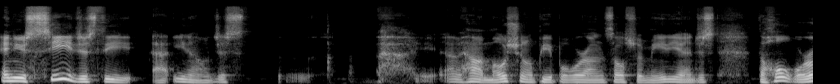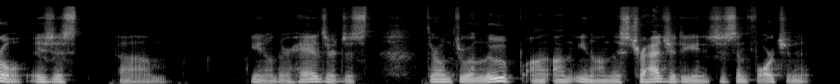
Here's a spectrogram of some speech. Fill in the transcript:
and you see just the uh, you know just I mean, how emotional people were on social media and just the whole world is just um you know their heads are just thrown through a loop on on you know on this tragedy and it's just unfortunate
